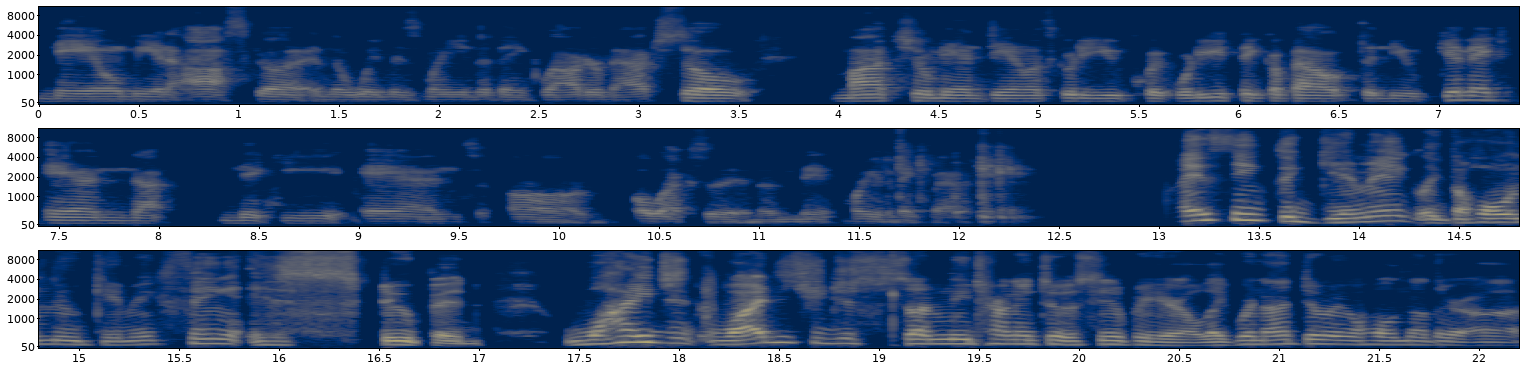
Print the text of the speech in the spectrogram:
Naomi and Asuka in the women's Money in the Bank ladder match. So Macho Man Dan, let's go to you quick. What do you think about the new gimmick and Nikki and um, Alexa in the Money in the Bank match? I think the gimmick, like the whole new gimmick thing, is stupid. Why just why did she just suddenly turn into a superhero? Like we're not doing a whole nother uh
